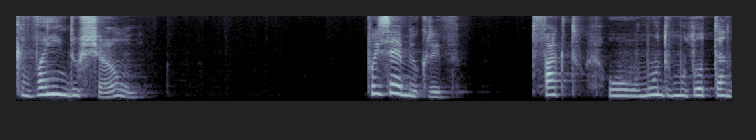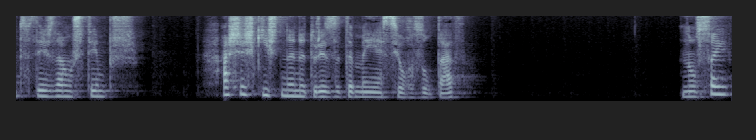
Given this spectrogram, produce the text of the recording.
que vêm do chão. Pois é, meu querido. De facto, o mundo mudou tanto desde há uns tempos. Achas que isto na natureza também é seu resultado? Não sei.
